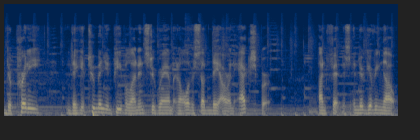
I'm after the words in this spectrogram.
they're pretty, they get 2 million people on Instagram, and all of a sudden they are an expert on fitness. And they're giving out,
